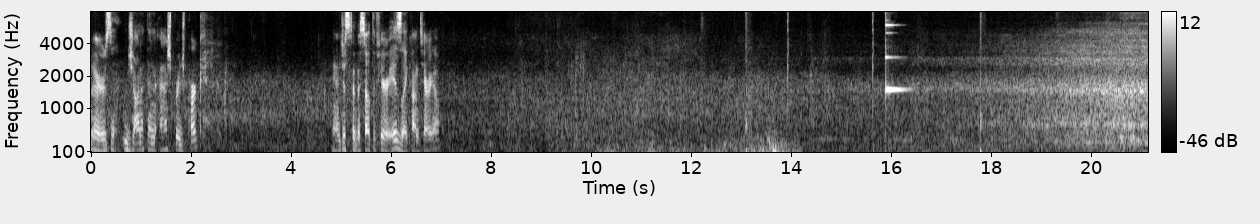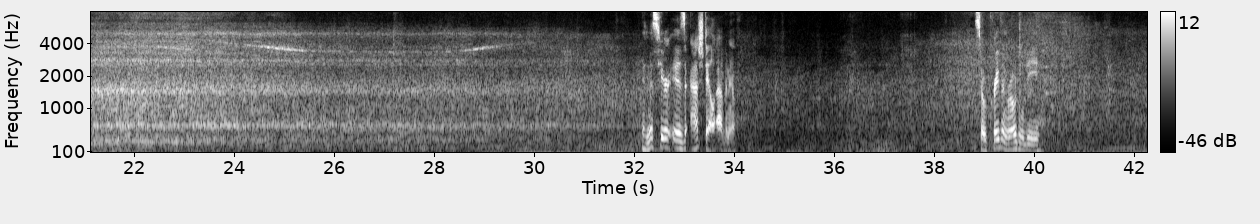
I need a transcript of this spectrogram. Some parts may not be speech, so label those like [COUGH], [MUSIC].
There's Jonathan Ashbridge Park. And just to the south of here is Lake Ontario. And this here is Ashdale Avenue. So Craven Road will be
